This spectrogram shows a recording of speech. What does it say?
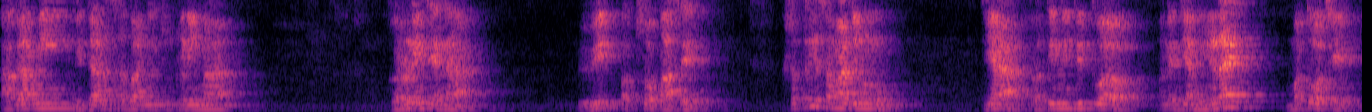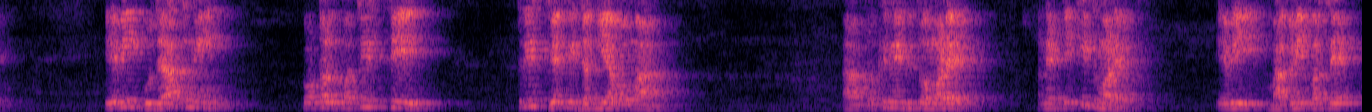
આગામી વિધાનસભાની ચૂંટણીમાં કરણી સેના વિવિધ પક્ષો પાસે ક્ષત્રિય સમાજનું જ્યાં પ્રતિનિધિત્વ અને જ્યાં નિર્ણાયક મતો છે, એવી ગુજરાતની ટોટલ પચીસથી ત્રીસ જેટલી જગ્યાઓમાં આ પ્રતિનિધિત્વ મળે અને ટિકિટ મળે એવી માગણી કરશે.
